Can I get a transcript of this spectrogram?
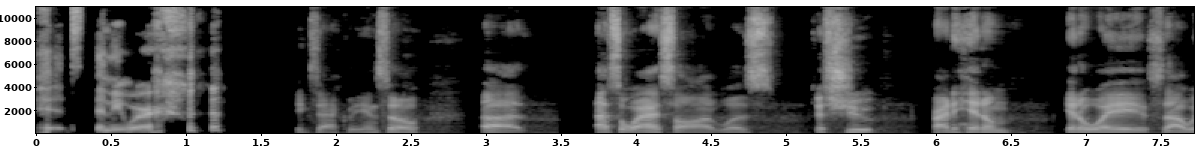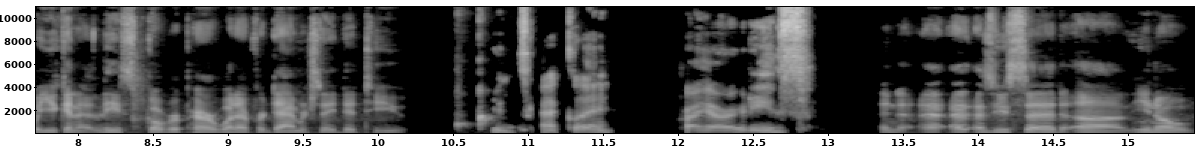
hit anywhere. Exactly. And so uh, that's the way I saw it was just shoot, try to hit them, get away, so that way you can at least go repair whatever damage they did to you. exactly. Priorities. And uh, as you said, uh, you know,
